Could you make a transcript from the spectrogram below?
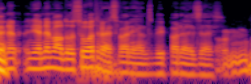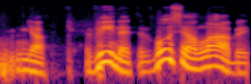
Ja, ne, ja nemaldos, otrais variants bija pareizais. Jā, Vineta. Būs jau labi.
